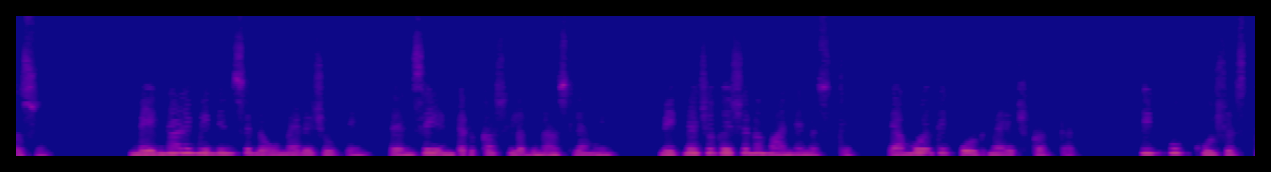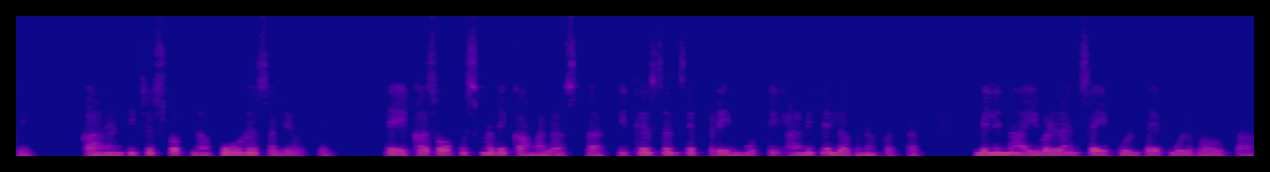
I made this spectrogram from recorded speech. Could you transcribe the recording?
असो. मेघना आणि मिलिंदचे लव्ह मॅरेज होते. त्यांचे इंटरकास्ट लग्न असल्याने मेघनाच्या घरच्यांना मान्य नसते. त्यामुळे ते कोर्ट मॅरेज करतात. ती खूप खुश असते. कारण तिचे स्वप्न पूर्ण झाले होते. ते एकाच ऑफिसमध्ये कामाला असतात. तिथेच त्यांचे प्रेम होते आणि ते लग्न करतात. मिलिंद आई वडिलांचा एकुलता एक मुलगा होता.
